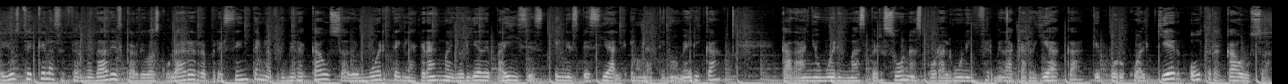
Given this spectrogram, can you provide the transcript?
¿Sabía usted que las enfermedades cardiovasculares representan la primera causa de muerte en la gran mayoría de países, en especial en Latinoamérica? Cada año mueren más personas por alguna enfermedad cardíaca que por cualquier otra causa.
